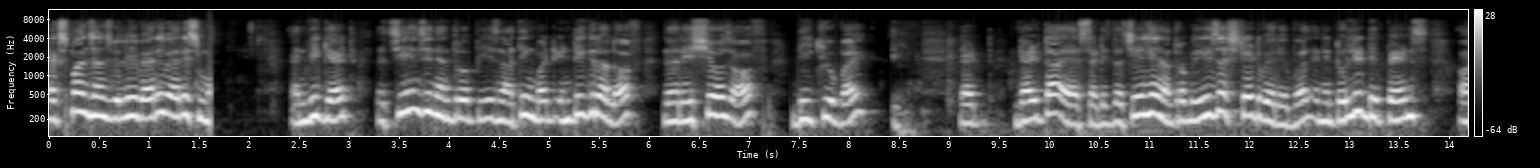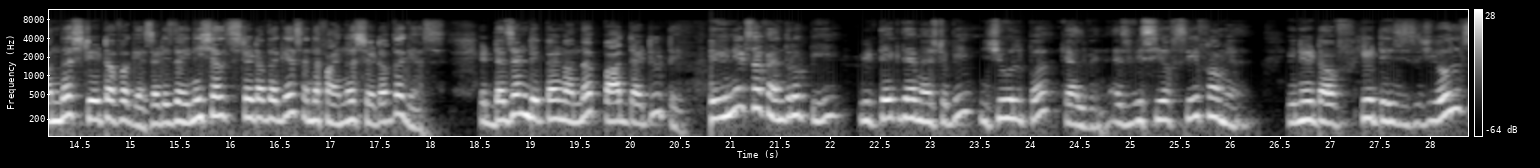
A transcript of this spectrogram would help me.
expansions will be very very small and we get the change in entropy is nothing but integral of the ratios of dq by t. That delta S that is the change in entropy is a state variable and it only depends on the state of a gas that is the initial state of the gas and the final state of the gas. It doesn't depend on the path that you take. The units of entropy we take them as to be joule per Kelvin as we see, see from here unit of heat is joules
